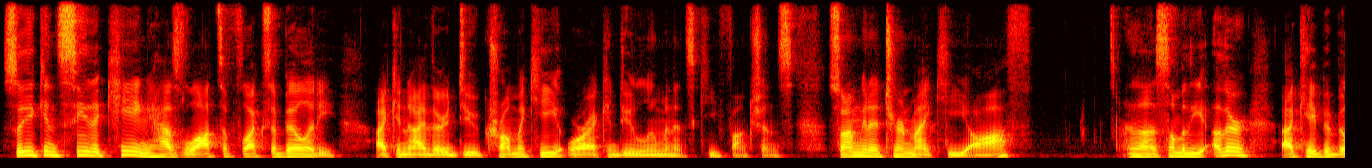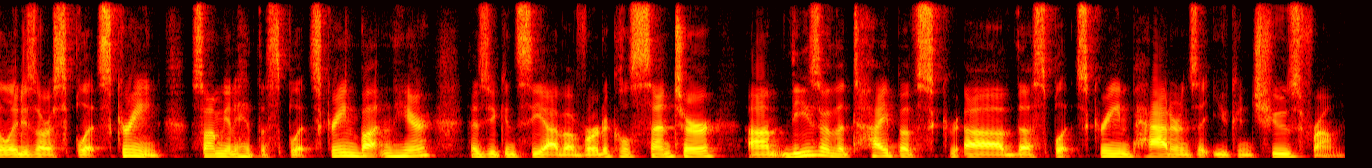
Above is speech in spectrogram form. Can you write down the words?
So you can see the keying has lots of flexibility. I can either do chroma key or I can do luminance key functions. So I'm going to turn my key off. Uh, some of the other uh, capabilities are split screen. So I'm going to hit the split screen button here. As you can see, I have a vertical center. Um, these are the type of uh, the split screen patterns that you can choose from.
